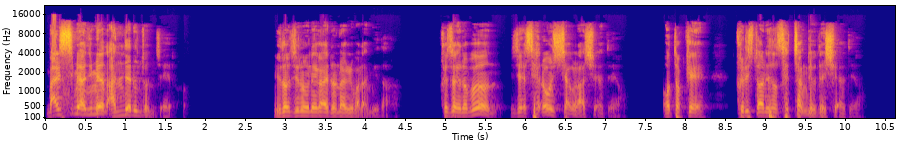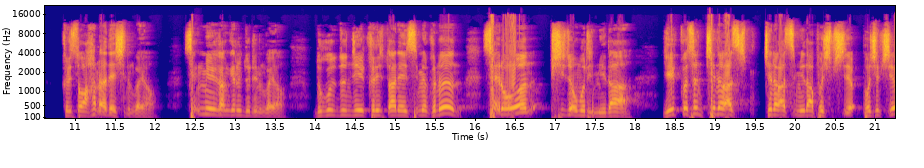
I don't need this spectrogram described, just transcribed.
말씀이 아니면 안 되는 존재예요. 믿어지는 은혜가 일어나길 바랍니다. 그래서 여러분, 이제 새로운 시작을 하셔야 돼요. 어떻게? 그리스도 안에서 새 창조 되셔야 돼요. 그리스도와 하나 되시는 거예요. 생명의 관계를 누리는 거예요. 누구든지 그리스도 안에 있으면 그는 새로운 피조물입니다. 옛 것은 지나갔, 지나갔습니다. 보십시오. 보십시오.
